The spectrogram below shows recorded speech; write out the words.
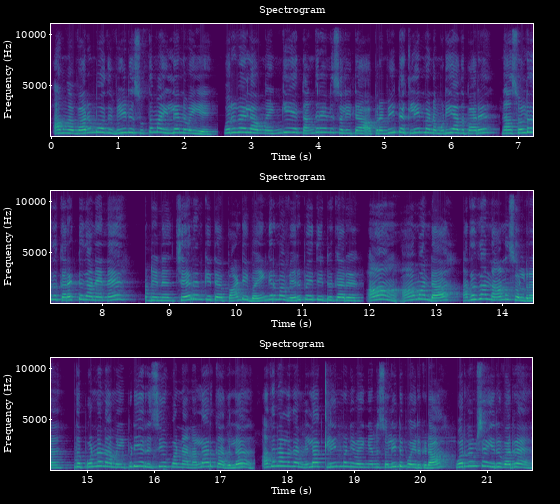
அவங்க வரும்போது வீடு சுத்தமா இல்லைன்னு வையே. ஒருவேளை அவங்க இங்கேயே தங்குறேன்னு சொல்லிட்டா அப்புறம் வீட்டை க்ளீன் பண்ண முடியாது பாரு. நான் சொல்றது கரெக்டு தானே என்ன? அப்படின்னு சேரன் கிட்ட பாண்டி பயங்கரமா வெறுப்பேத்திட்டு இருக்காரு. ஆ ஆமாண்டா. அதை தான் நானும் சொல்றேன். அந்த பொண்ணை நாம இப்படியே ரிசீவ் பண்ணா நல்லா இருக்காதுல்ல? அதனாலதான் நிலா கிளீன் பண்ணி வைங்கன்னு சொல்லிட்டு போயிருக்குடா. ஒரு நிமிஷம் இரு வர்றேன்.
